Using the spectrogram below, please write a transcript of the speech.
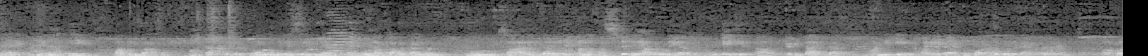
வேற அப்படின்னு பார்ப்போம் அதான் அந்த தோளுடைய செய்தி என் உள்ளம் கவர் கல்வன் சார் இந்த அளவுக்கு. ஆனா ஃபர்ஸ்ட் டே அவருடைய ஊட்டி எடுத்தா இருந்தார் அன்னைக்கு பழைய டேரக்டர் போறாங்க புது டேரக்டர் வராங்க அப்போ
